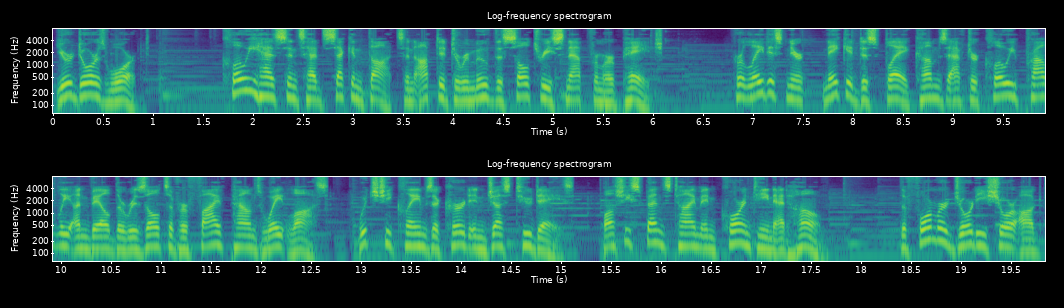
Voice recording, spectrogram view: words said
Your door's warped. Chloe has since had second thoughts and opted to remove the sultry snap from her page. Her latest near-naked display comes after Chloe proudly unveiled the results of her 5 pounds weight loss, which she claims occurred in just two days, while she spends time in quarantine at home. The former Geordie Shore OG,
